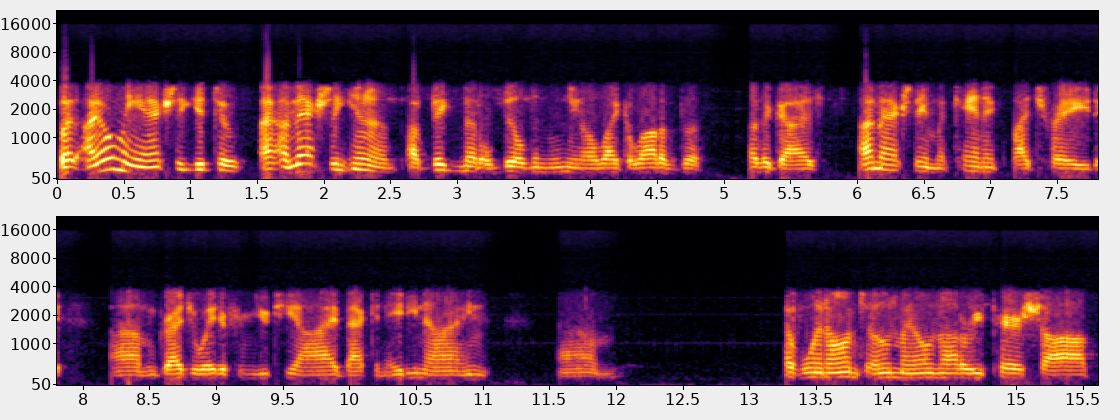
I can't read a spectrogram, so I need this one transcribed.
But I only actually get to, I'm actually in a, a big metal building, you know, like a lot of the other guys. I'm actually a mechanic by trade. Um, graduated from UTI back in '89. Um, I've went on to own my own auto repair shop.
